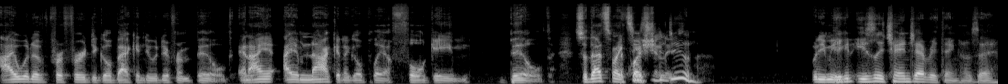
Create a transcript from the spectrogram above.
I would have preferred to go back and do a different build. And I I am not going to go play a full game build. So that's my That's easy question. to is- do. What do you mean? You can easily change everything, Jose.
